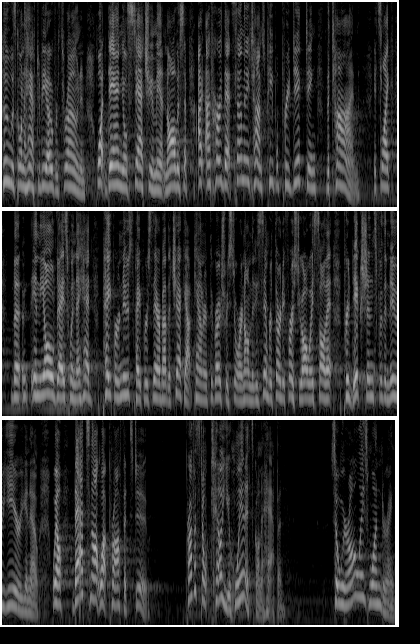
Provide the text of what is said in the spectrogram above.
who was going to have to be overthrown and what Daniel's statue meant and all this stuff. I, have heard that so many times, people predicting the time. It's like the, in the old days when they had paper newspapers there by the checkout counter at the grocery store, and on the December 31st, you always saw that predictions for the new year, you know. Well, that's not what prophets do. Prophets don't tell you when it's going to happen. So we're always wondering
